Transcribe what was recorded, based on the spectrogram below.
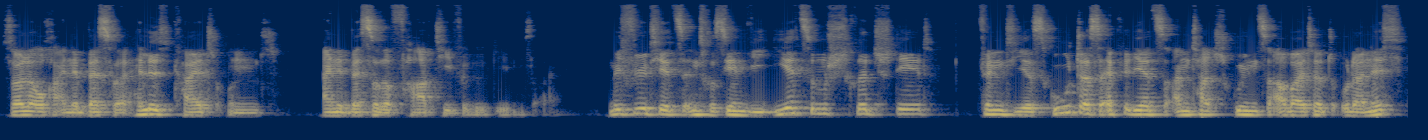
soll auch eine bessere Helligkeit und eine bessere Farbtiefe gegeben sein. Mich würde jetzt interessieren, wie ihr zum Schritt steht. Findet ihr es gut, dass Apple jetzt an Touchscreens arbeitet oder nicht?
